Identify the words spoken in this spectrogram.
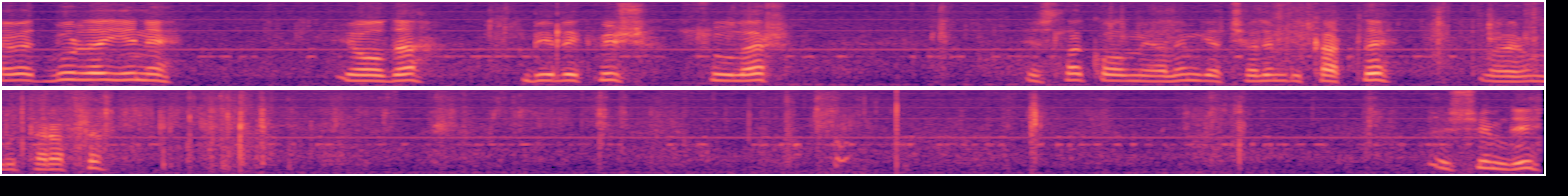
Evet burada yine yolda birikmiş sular. Islak olmayalım geçelim dikkatli. Buyurun bu tarafta. Şimdi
